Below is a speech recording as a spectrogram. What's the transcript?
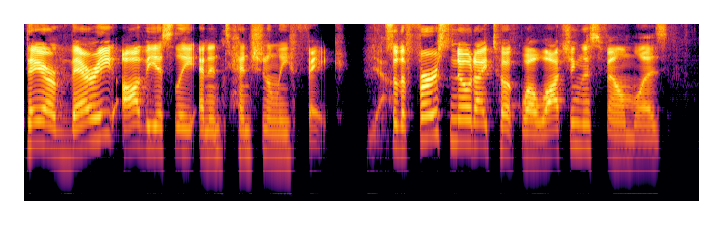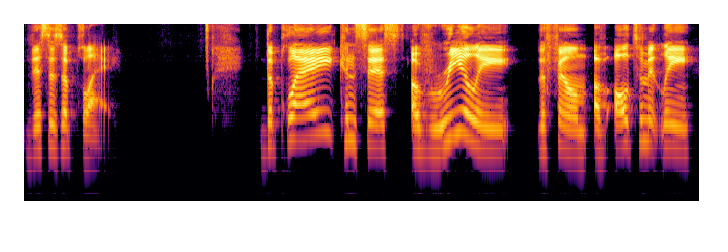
They are very obviously and intentionally fake. yeah. So the first note I took while watching this film was this is a play. The play consists of really the film of ultimately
